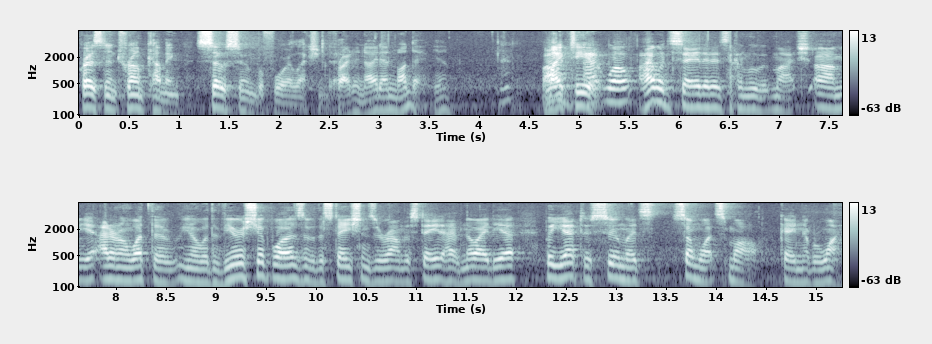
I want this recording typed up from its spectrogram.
President Trump coming so soon before Election Day? Friday night and Monday, yeah. Mike, to you. I- well, I would say that it's not going to move it much. Um, yeah, I don't know what the you know what the viewership was of the stations around the state. I have no idea, but you have to assume it's somewhat small. Okay, number one.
